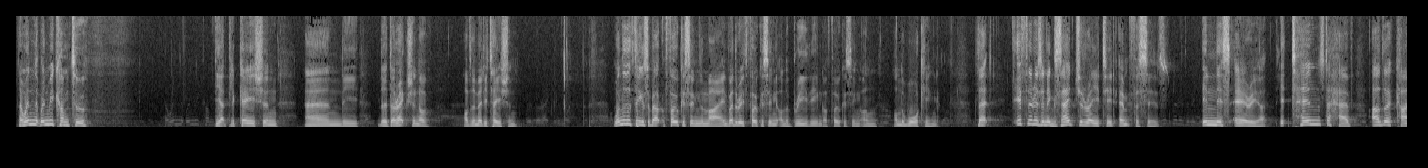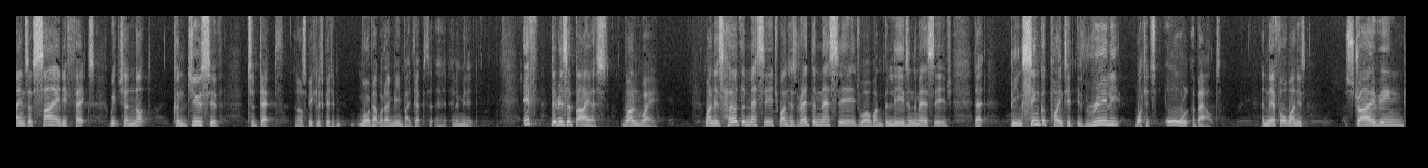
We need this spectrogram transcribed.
Now, when, when we come to the application and the, the direction of, of the meditation, one of the things about focusing the mind, whether it's focusing on the breathing or focusing on, on the walking, that if there is an exaggerated emphasis in this area, it tends to have other kinds of side effects which are not conducive to depth. And I'll speak a little bit more about what I mean by depth uh, in a minute. If there is a bias one way, one has heard the message, one has read the message, or one believes in the message, that being single pointed is really what it's all about. And therefore, one is striving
